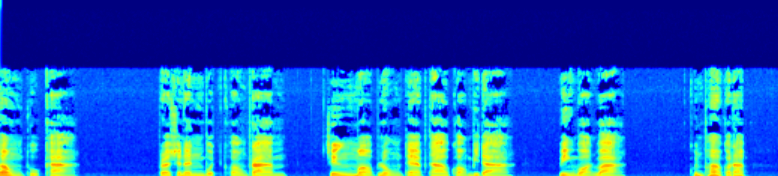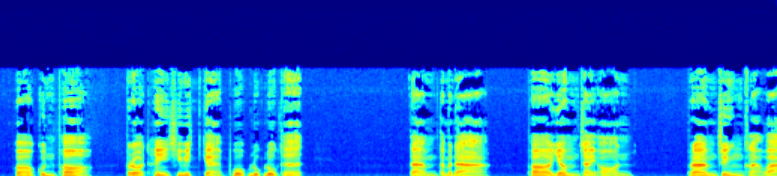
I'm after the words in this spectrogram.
ต้องถูกฆ่า เพราะฉะนั้นบุตรของพราหมณ์จึงหมอบลงแทบเท้าของบิดา วิงวอนว่า คุณพ่อก็รับ ขอคุณพ่อ โปรดให้ชีวิตแก่พวกลูกๆเถิด ตามธรรมดา พ่อย่อมใจอ่อน พรามจึงกล่าวว่า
